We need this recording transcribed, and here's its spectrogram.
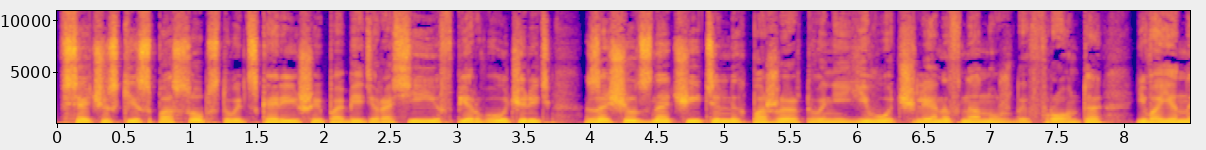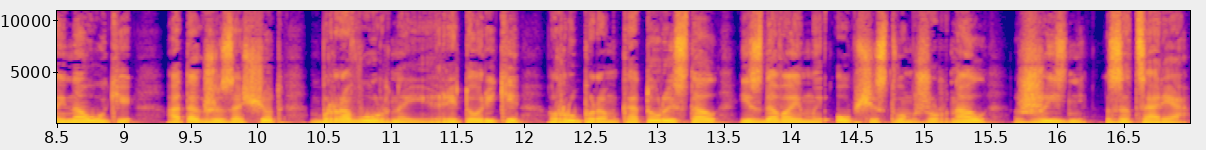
всячески способствовать скорейшей победе России, в первую очередь за счет значительных пожертвований его членов на нужды фронта и военной науки, а также за счет бравурной риторики, рупором которой стал издаваемый обществом журнал «Жизнь за царя».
